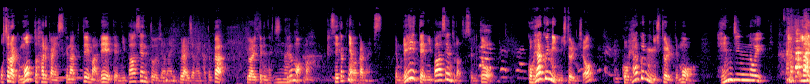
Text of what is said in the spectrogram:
おそらくもっとはるかに少なくて、まあ、0.2%じゃないぐらいじゃないかとか言われてるんですけども、まあ、正確には分からないです。でも0.2%だとすると500人に1人でしょ？500人に1人ってもう変人の域だよね。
